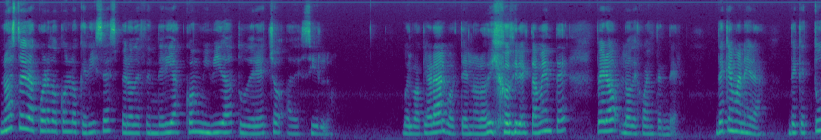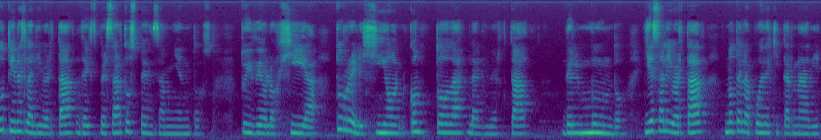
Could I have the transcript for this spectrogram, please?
No estoy de acuerdo con lo que dices, pero defendería con mi vida tu derecho a decirlo. Vuelvo a aclarar, Voltaire no lo dijo directamente, pero lo dejó a entender. ¿De qué manera? De que tú tienes la libertad de expresar tus pensamientos, tu ideología, tu religión con toda la libertad del mundo. Y esa libertad no te la puede quitar nadie.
